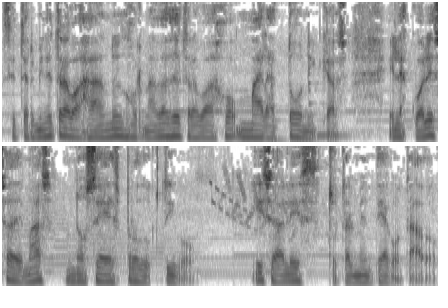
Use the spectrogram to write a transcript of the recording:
se termine trabajando en jornadas de trabajo maratónicas, en las cuales además no se es productivo y sales totalmente agotado.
